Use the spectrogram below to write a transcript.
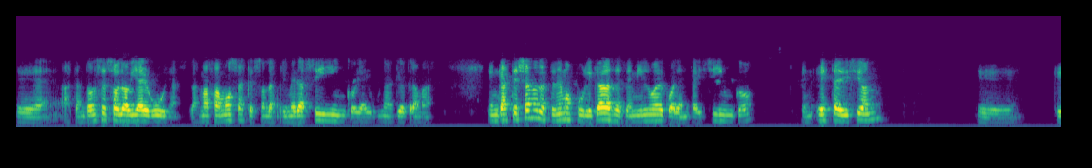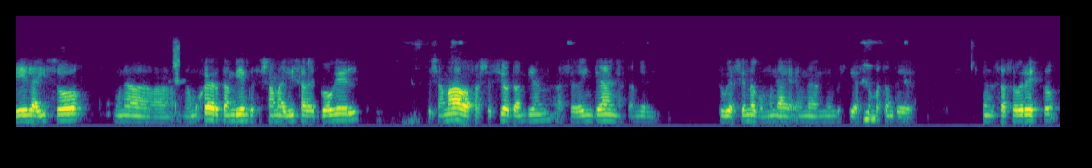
Eh, hasta entonces solo había algunas, las más famosas que son las primeras cinco y alguna que otra más. En castellano las tenemos publicadas desde 1945, en esta edición, eh, que la hizo una, una mujer también que se llama Elizabeth Gogel, se llamaba, falleció también hace 20 años, también estuve haciendo como una, una, investigación bastante extensa sobre esto.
